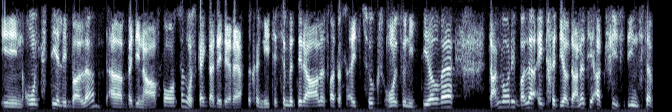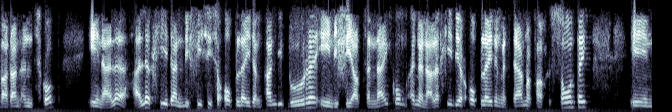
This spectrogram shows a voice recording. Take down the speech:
en ons steel die bulle uh, by die navorsing. Ons kyk dat dit die regte genetiese materiaal is wat ons uitsoek. Ons doen die teelwerk. Dan word die bulle uitgedeel. Dan is die adviesdienste wat dan inskop en hulle hulle gee dan die fisiese opleiding aan die boere en die veeartseny kom in en hulle gee weer opleiding in terme van gesondheid en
